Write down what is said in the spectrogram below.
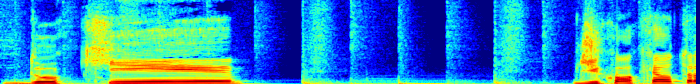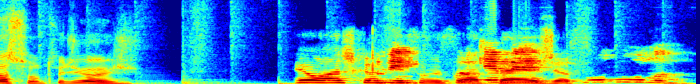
do que de qualquer outro assunto de hoje. Eu acho que é uma questão de estratégia. mexe com o Lula.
